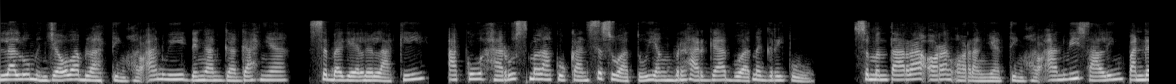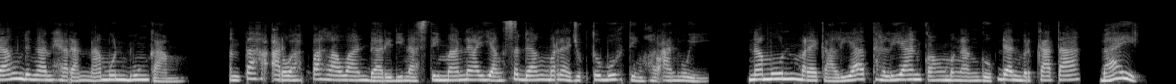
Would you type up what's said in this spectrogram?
lalu menjawablah Ting Hoan Wei dengan gagahnya, sebagai lelaki, aku harus melakukan sesuatu yang berharga buat negeriku. Sementara orang-orangnya Ting Hoan Wi saling pandang dengan heran namun bungkam. Entah arwah pahlawan dari dinasti mana yang sedang merajuk tubuh Ting Hoan Wi. Namun mereka lihat Helian Kong mengangguk dan berkata, baik,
